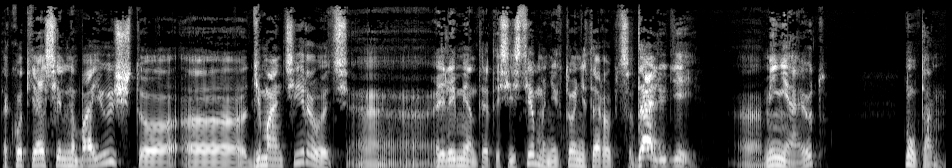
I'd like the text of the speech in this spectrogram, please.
Так вот, я сильно боюсь, что э, демонтировать э, элементы этой системы никто не торопится. Да, людей э, меняют, ну, там,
